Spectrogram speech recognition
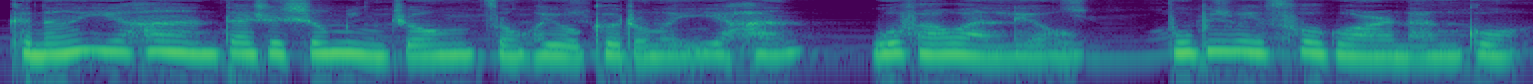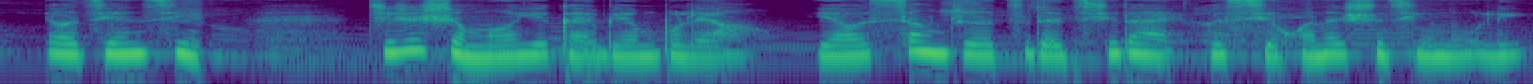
可能遗憾，但是生命中总会有各种的遗憾，无法挽留，不必为错过而难过，要坚信，即使什么也改变不了，也要向着自己的期待和喜欢的事情努力。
